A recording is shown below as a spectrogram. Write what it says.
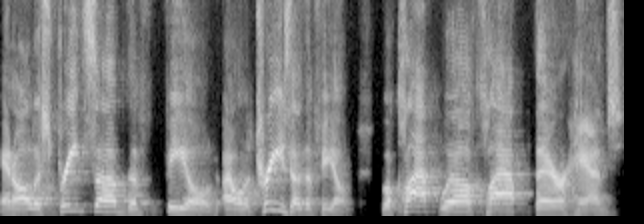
and all the streets of the field, all the trees of the field will clap, will clap their hands.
